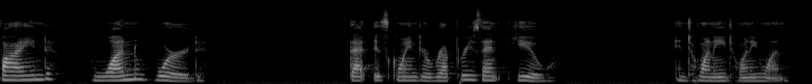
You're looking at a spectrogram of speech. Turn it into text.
Find one word that is going to represent you in 2021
